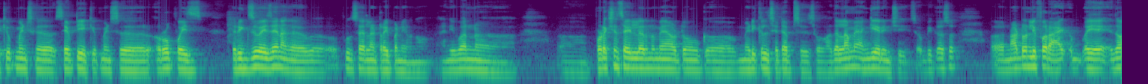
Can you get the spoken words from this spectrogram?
equipments safety equipments rope wise rigs வைஸே நாங்கள் புதுசாக எல்லாம் ட்ரை பண்ணியிருந்தோம். அண்ட் ஈவன் ப்ரொடக்ஷன் சைடில் இருந்துமே ஆகட்டும் மெடிக்கல் செட்டப்ஸு ஸோ அதெல்லாமே அங்கேயே இருந்துச்சு. So because not only for ஏதோ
